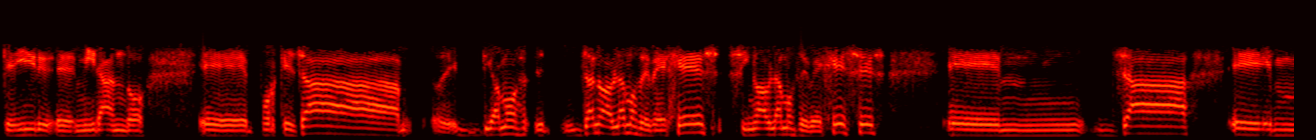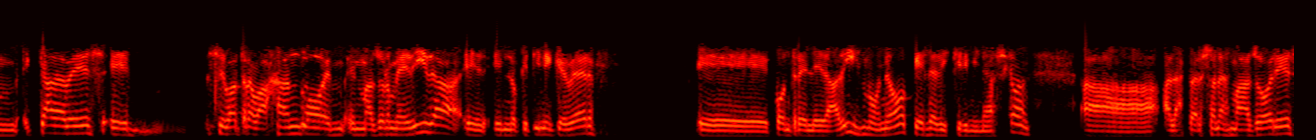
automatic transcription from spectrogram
que ir eh, mirando, eh, porque ya, eh, digamos, ya no hablamos de vejez, sino hablamos de vejeces, ya cada vez se va trabajando en, mayor medida en, lo que tiene que ver contra el edadismo, ¿no? Que es la discriminación a, a las personas mayores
